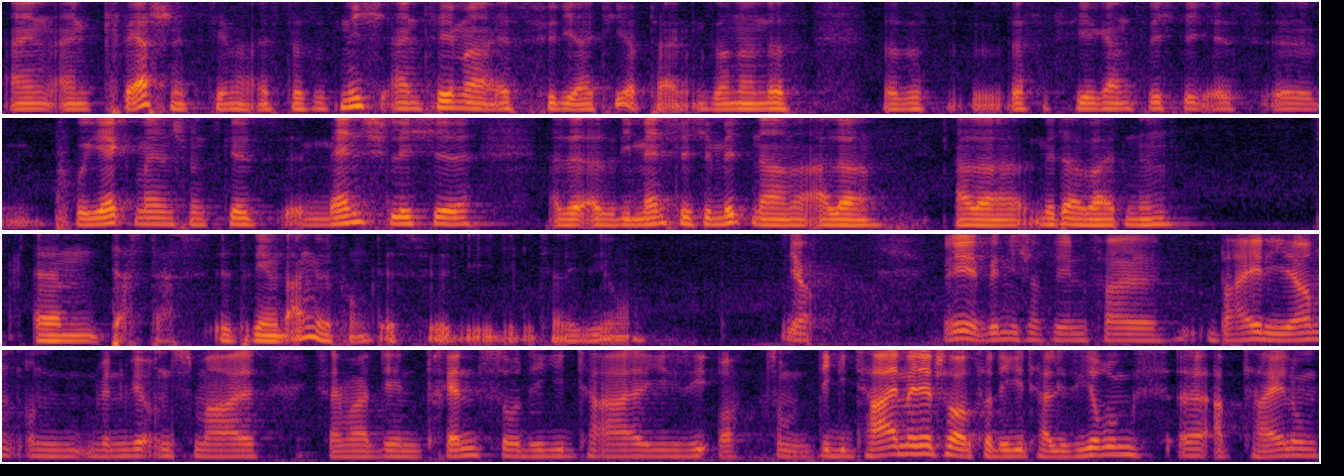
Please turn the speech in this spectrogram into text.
ein, ein Querschnittsthema ist, dass es nicht ein Thema ist für die IT-Abteilung, sondern dass, dass, es, dass es hier ganz wichtig ist, äh, Projektmanagement-Skills, menschliche, also, also die menschliche Mitnahme aller, aller Mitarbeitenden, ähm, dass das Dreh- und Angelpunkt ist für die Digitalisierung. Ja, Nee, bin ich auf jeden Fall bei dir. Und wenn wir uns mal, ich sag mal, den Trend zur Digitalisi oh, zum Digitalmanager oder zur Digitalisierungsabteilung,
